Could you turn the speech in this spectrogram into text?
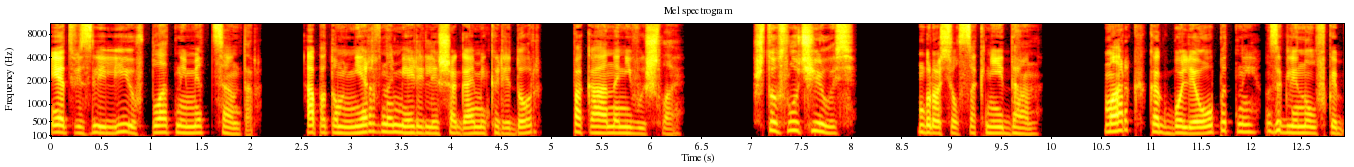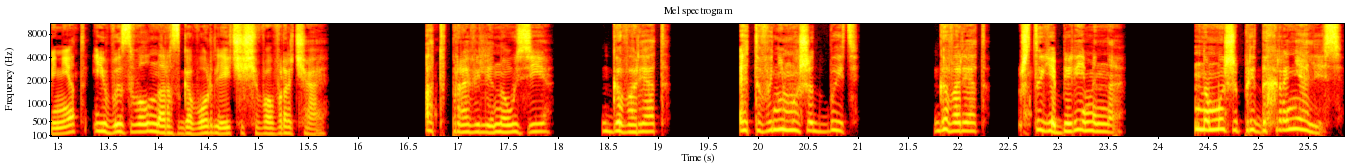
и отвезли Лию в платный медцентр, а потом нервно мерили шагами коридор пока она не вышла. «Что случилось?» — бросился к ней Дан. Марк, как более опытный, заглянул в кабинет и вызвал на разговор лечащего врача. «Отправили на УЗИ. Говорят, этого не может быть. Говорят, что я беременна. Но мы же предохранялись».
